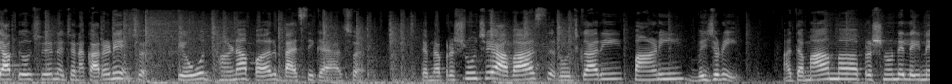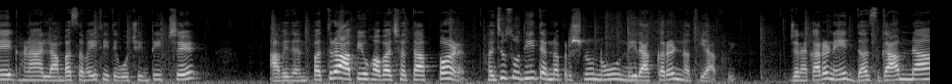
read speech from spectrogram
વ્યાપ્યો છે અને જેના કારણે જ તેઓ ધરણા પર બેસી ગયા છે. તેમના પ્રશ્નો છે આવાસ, રોજગારી, પાણી, વીજળી. આ તમામ પ્રશ્નોને લઈને ઘણા લાંબા સમયથી તેઓ ચિંતિત છે. આવેદનપત્ર આપ્યું હોવા છતાં પણ હજુ સુધી તેમના પ્રશ્નોનું નિરાકરણ નથી આપ્યું. જેના કારણે દસ ગામના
